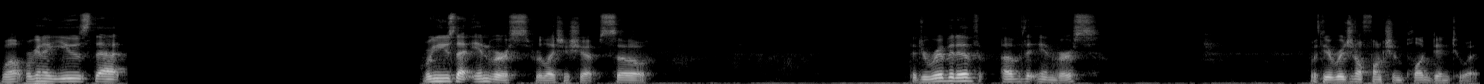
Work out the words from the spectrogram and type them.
Well, we're going to use that we're going to use that inverse relationship. So the derivative of the inverse with the original function plugged into it,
